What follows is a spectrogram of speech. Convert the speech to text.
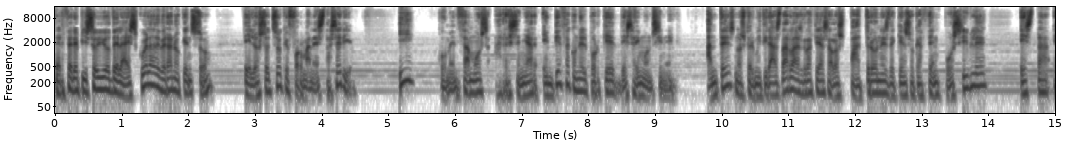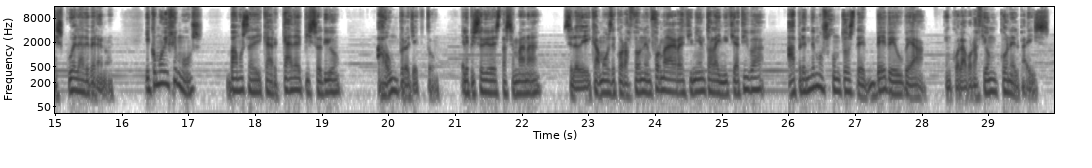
Tercer episodio de la Escuela de Verano Kenso, de los ocho que forman esta serie. Y comenzamos a reseñar Empieza con el porqué de Simon Sinek. Antes nos permitirás dar las gracias a los patrones de Kenso que hacen posible esta escuela de verano. Y como dijimos, vamos a dedicar cada episodio a un proyecto. El episodio de esta semana se lo dedicamos de corazón en forma de agradecimiento a la iniciativa Aprendemos Juntos de BBVA en colaboración con el país.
